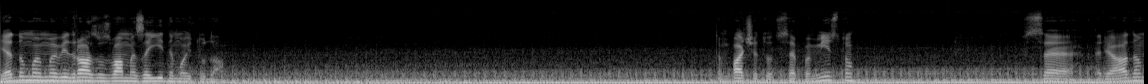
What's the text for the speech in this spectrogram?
Я думаю, ми відразу з вами заїдемо і туди. Там паче тут все по місту. Все рядом.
